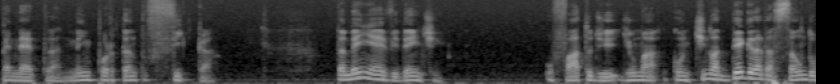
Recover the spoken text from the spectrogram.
penetra, nem portanto fica. Também é evidente o fato de, de uma contínua degradação do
